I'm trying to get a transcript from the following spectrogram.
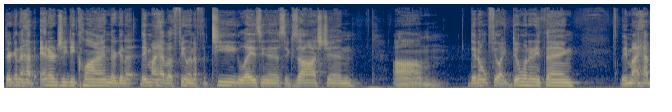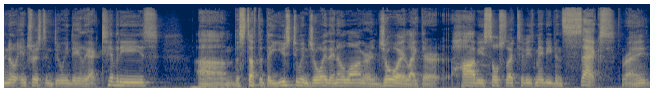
they're going to have energy decline. They're going to, they might have a feeling of fatigue, laziness, exhaustion. Um, they don't feel like doing anything. They might have no interest in doing daily activities. Um, the stuff that they used to enjoy, they no longer enjoy, like their hobbies, social activities, maybe even sex, right?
